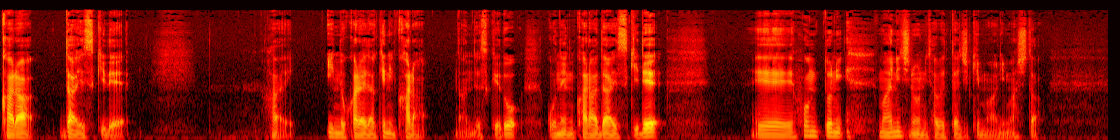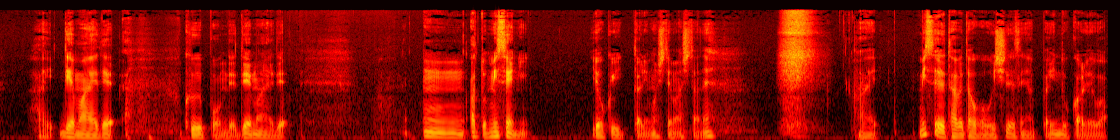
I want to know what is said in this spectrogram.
から大好きで、はい。インドカレーだけにからなんですけど、5年から大好きで、えー本当に毎日のように食べた時期もありました。はい。出前で、クーポンで出前で。うん、あと店によく行ったりもしてましたね。はい。店で食べた方が美味しいですね、やっぱインドカレーは。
